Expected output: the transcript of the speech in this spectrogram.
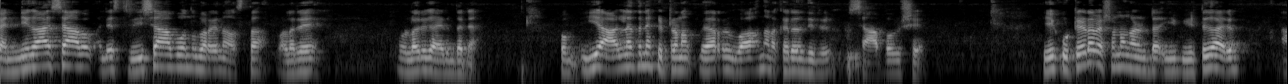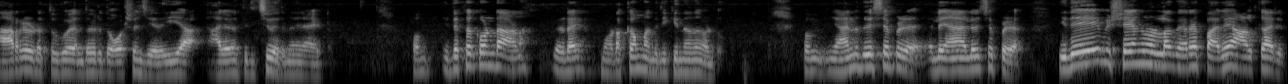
കന്യകാശാപം അല്ലെങ്കിൽ സ്ത്രീശാപം എന്ന് പറയുന്ന അവസ്ഥ വളരെ ഉള്ളൊരു കാര്യം തന്നെയാണ് അപ്പം ഈ ആളിനെ തന്നെ കിട്ടണം. വേറൊരു വിവാഹം നടക്കരുതെന്നൊരു ശാപ വിഷയം. ഈ കുട്ടിയുടെ വിഷമം കണ്ടിട്ട് ഈ വീട്ടുകാരും ആരുടെ അടുത്ത് പോയി എന്തോ ഒരു ദോഷം ചെയ്ത് ഈ ആലോചന തിരിച്ചു വരുന്നതിനായിട്ട്. അപ്പം ഇതൊക്കെ കൊണ്ടാണ് ഇവിടെ മുടക്കം വന്നിരിക്കുന്നത് കണ്ടു. അപ്പം ഞാൻ ഉദ്ദേശിച്ചപ്പോഴേ അല്ലെ ഞാൻ ആലോചിച്ചപ്പോഴേ ഇതേ വിഷയങ്ങളുള്ള വേറെ പല ആൾക്കാരും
